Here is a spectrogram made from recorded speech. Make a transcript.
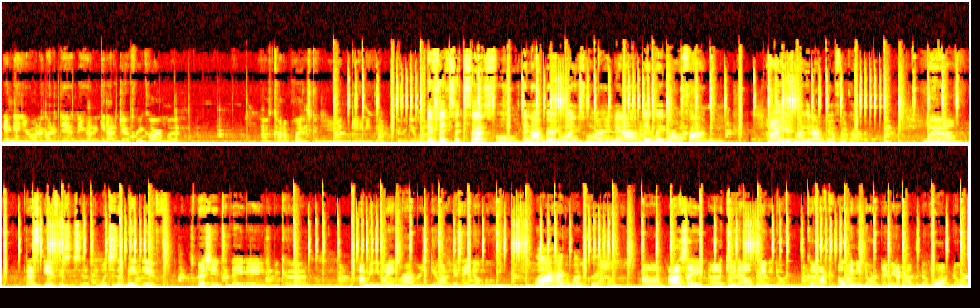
and then you're gonna go to jail, and then you're gonna get out of jail free card, but it was kind of pointless because you didn't get anything to begin with. If it's successful and I bury the money somewhere and then I, they later on find me, I, I use get- my get out of jail free card. Well, that's if it's successful, which is a big if, especially in today's age because how many bank robbers get off? This ain't no movie. Well, I hack a bunch of credit cards. Um, I say a key to open any door because I can open any door. That mean I open the vault door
